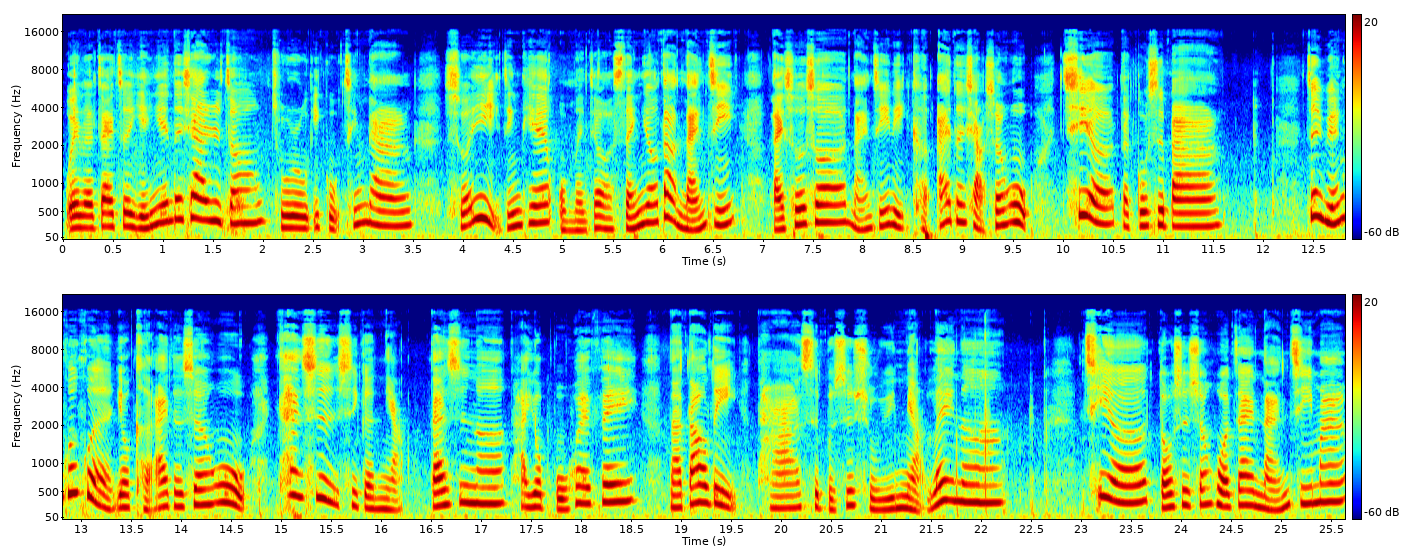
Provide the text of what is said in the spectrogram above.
为了在这炎炎的夏日中注入一股清凉，所以今天我们就神游到南极，来说说南极里可爱的小生物企鹅的故事吧。这圆滚滚又可爱的生物，看似是个鸟，但是呢，它又不会飞。那到底它是不是属于鸟类呢？企鹅都是生活在南极吗？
